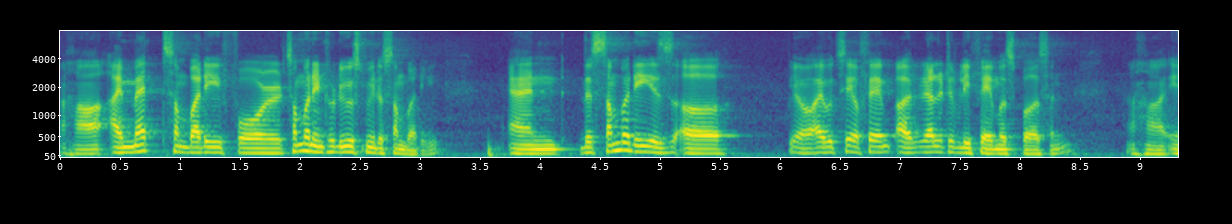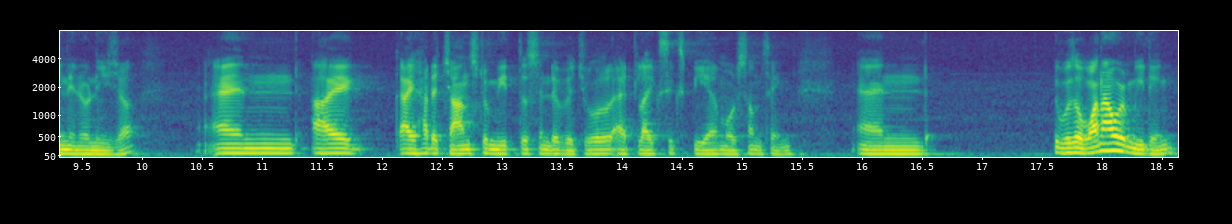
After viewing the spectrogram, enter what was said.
Uh, I met somebody for, someone introduced me to somebody, and this somebody is a, you know, I would say a, fam- a relatively famous person uh, in Indonesia. And I, I had a chance to meet this individual at like 6 p.m. or something. And it was a one hour meeting.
